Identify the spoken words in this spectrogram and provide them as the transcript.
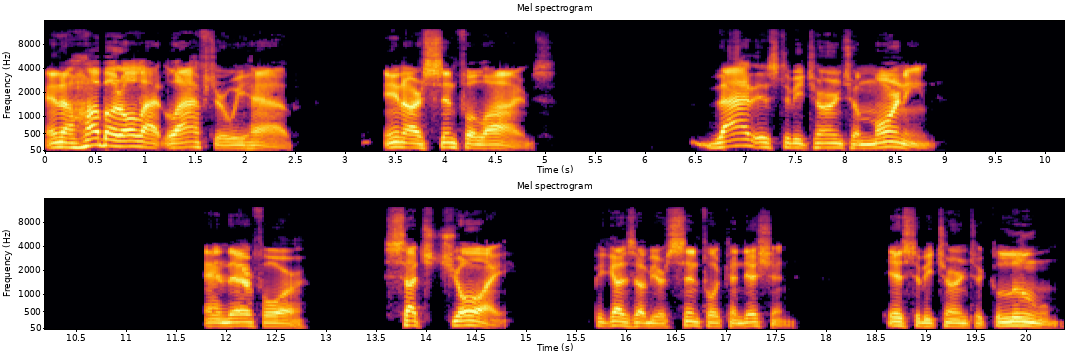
and uh, how about all that laughter we have in our sinful lives? that is to be turned to mourning. And therefore, such joy because of your sinful condition is to be turned to gloom.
